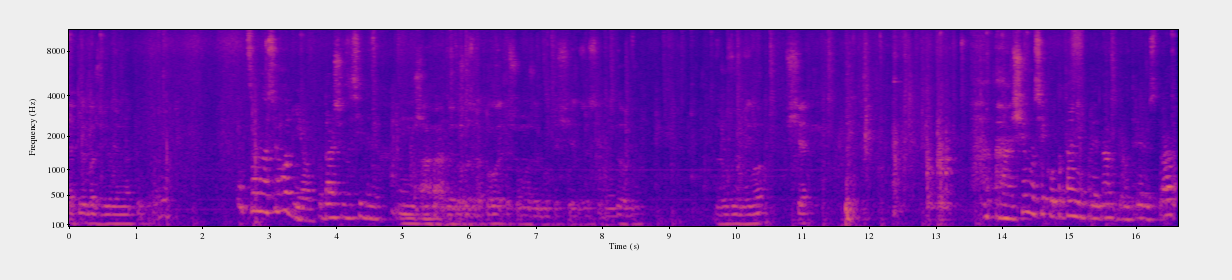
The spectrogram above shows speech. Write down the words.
Так Люба ж Юріївна тут. Ну, Це на сьогодні, а в подальших засіданнях Ну, Ага, ви розраховуєте, що може бути ще засідання. Добре. Зрозуміло. Ще. Ще в нас є клопотання приєднати до матеріалів справи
